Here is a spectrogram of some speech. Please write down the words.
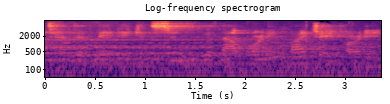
unattended may be consumed without warning by J Party.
